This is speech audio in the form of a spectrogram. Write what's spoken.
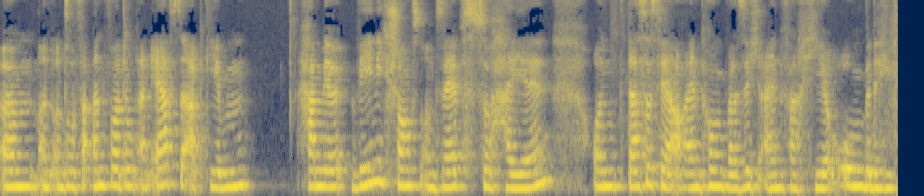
ähm, und unsere Verantwortung an Ärzte abgeben, haben wir wenig Chancen, uns selbst zu heilen. Und das ist ja auch ein Punkt, was ich einfach hier unbedingt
